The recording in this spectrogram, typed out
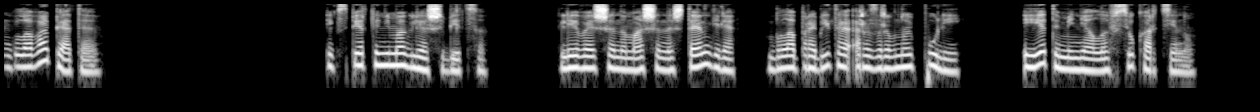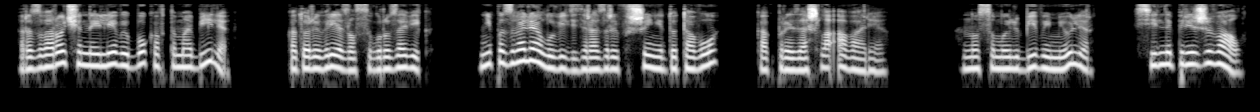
Глава пятая. Эксперты не могли ошибиться. Левая шина машины Штенгеля была пробита разрывной пулей, и это меняло всю картину. Развороченный левый бок автомобиля, в который врезался грузовик, не позволял увидеть разрыв в шине до того, как произошла авария. Но самолюбивый Мюллер сильно переживал.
